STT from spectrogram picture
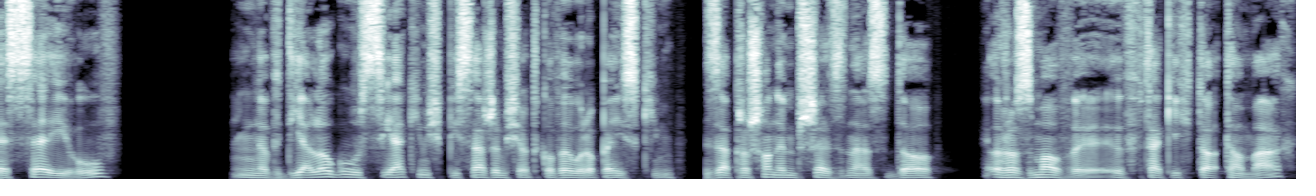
esejów, w dialogu z jakimś pisarzem środkowoeuropejskim zaproszonym przez nas do rozmowy w takich to tomach.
